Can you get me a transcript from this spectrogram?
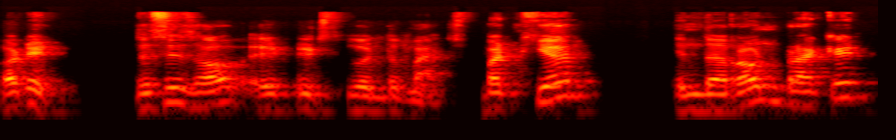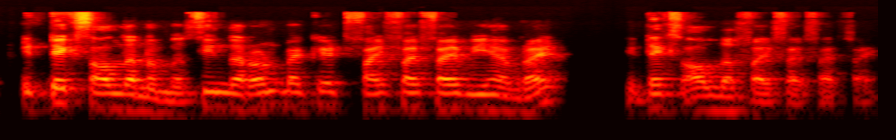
Got it? This is how it, it's going to match. But here, in the round bracket, it takes all the numbers. See, in the round bracket, 555 we have, right? It takes all the 5555.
